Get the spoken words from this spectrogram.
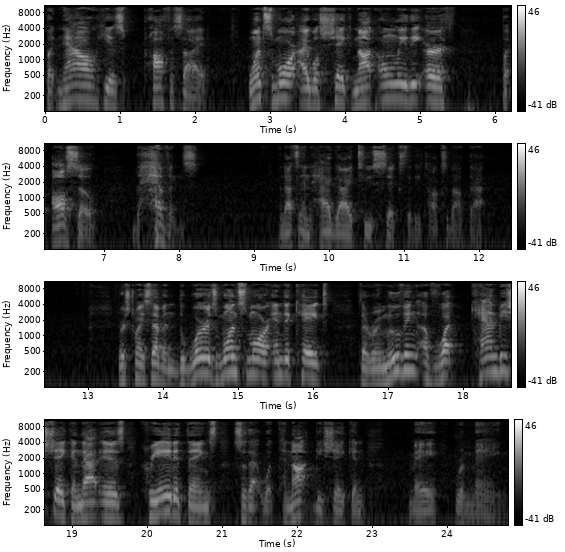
but now he has prophesied. Once more I will shake not only the earth, but also the heavens. And that's in Haggai 2 6 that he talks about that. Verse 27 The words once more indicate the removing of what can be shaken, that is, created things, so that what cannot be shaken may remain.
